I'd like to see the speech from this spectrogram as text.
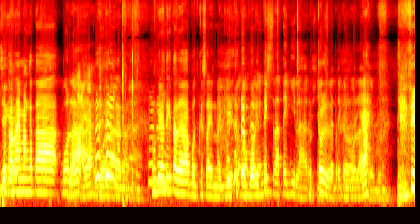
ya karena emang kita bola, ya bola. Nah, mungkin nanti kita ada podcast lain lagi itu ke Ini politik. strategi lah harusnya Betul, strategi betul, bola ya. ya, Bung. jadi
